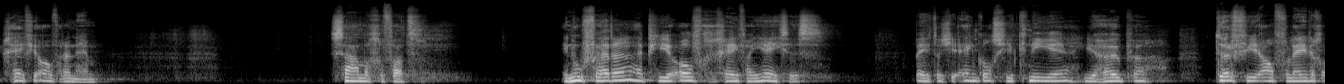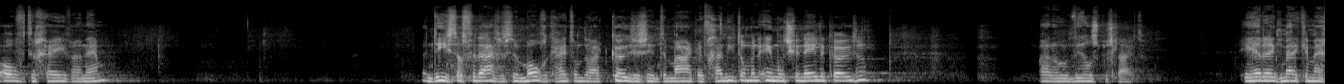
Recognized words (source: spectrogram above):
Geef je over aan Hem. Samengevat. In hoeverre heb je je overgegeven aan Jezus? Ben je tot je enkels, je knieën, je heupen? Durf je je al volledig over te geven aan Hem? Een dienst als vandaag is de mogelijkheid om daar keuzes in te maken. Het gaat niet om een emotionele keuze maar een wilsbesluit. Heer, ik merk in mijn,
